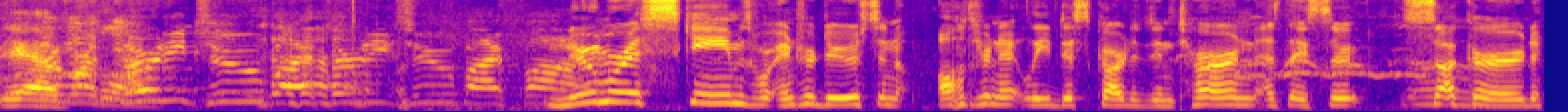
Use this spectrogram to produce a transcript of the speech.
Yeah. 32 by 32 by 5. Numerous schemes were introduced and alternately discarded in turn as they su- succored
